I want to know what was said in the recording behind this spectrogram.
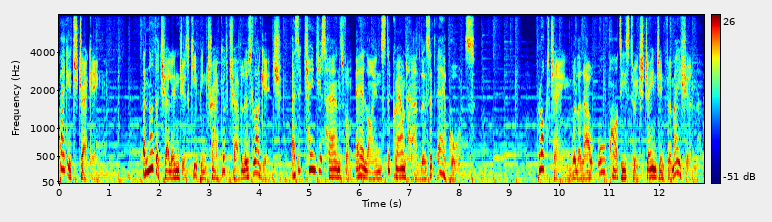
Baggage tracking. Another challenge is keeping track of travellers' luggage, as it changes hands from airlines to ground handlers at airports. Blockchain will allow all parties to exchange information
